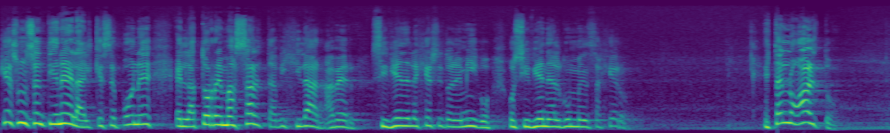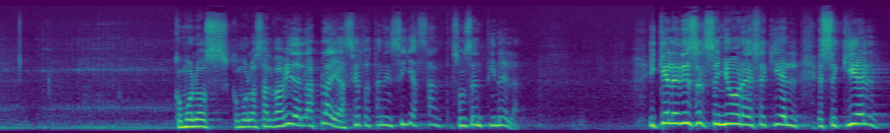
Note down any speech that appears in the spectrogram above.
¿Qué es un centinela? El que se pone en la torre más alta a vigilar, a ver si viene el ejército enemigo o si viene algún mensajero. Está en lo alto, como los, como los salvavidas en las playas, ¿cierto? Están en sillas altas, son centinelas. ¿Y qué le dice el Señor a Ezequiel? Ezequiel,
